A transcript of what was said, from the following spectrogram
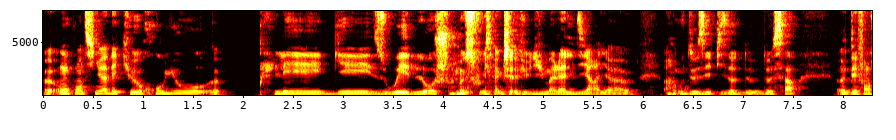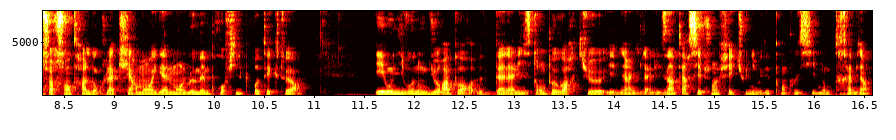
On continue avec Julio Pleguezuelo. Je me souviens que j'avais eu du mal à le dire il y a un ou deux épisodes de, ça. défenseur central, donc là clairement également le même profil, protecteur. Et au niveau du rapport d'analyste, on peut voir que eh il a les interceptions effectuées au niveau des points positifs, donc très bien,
